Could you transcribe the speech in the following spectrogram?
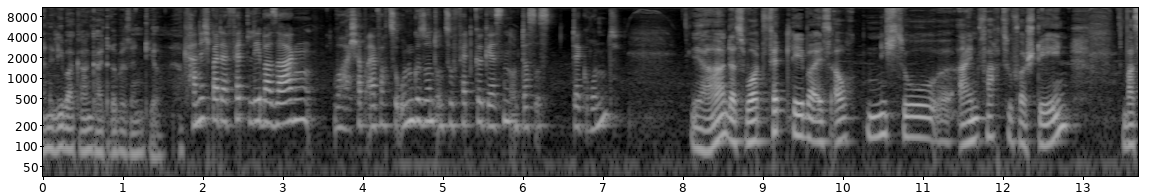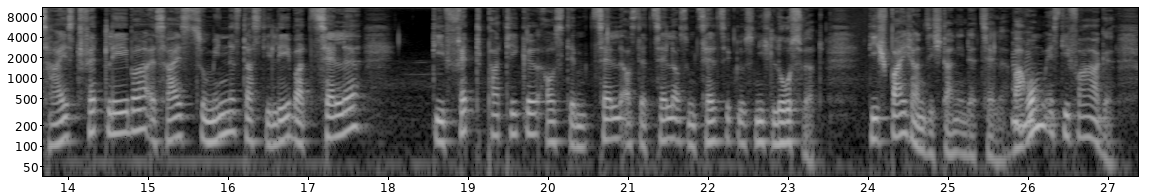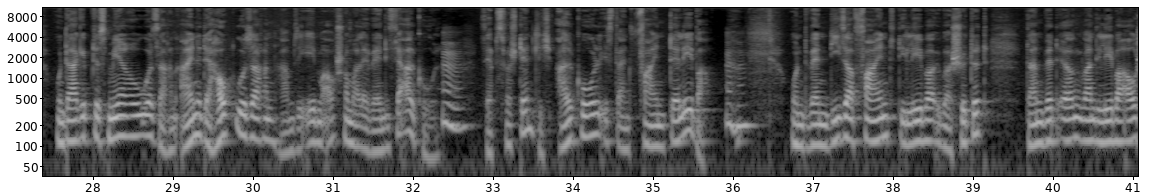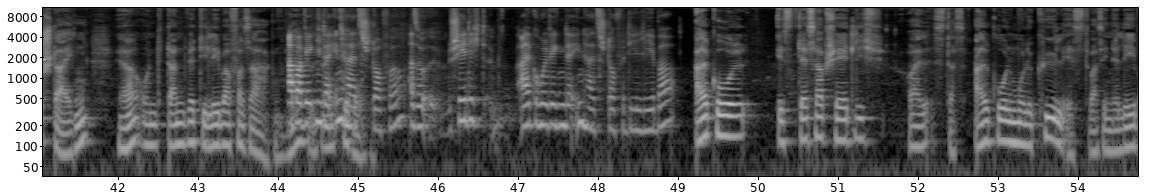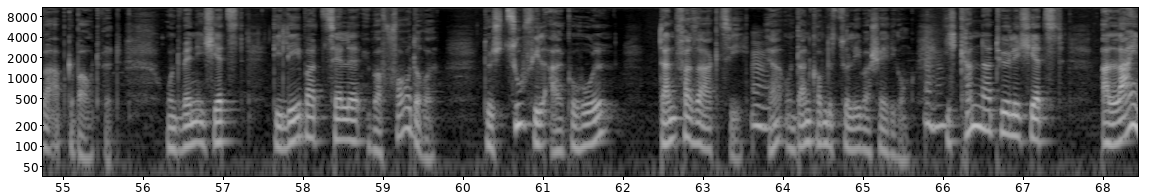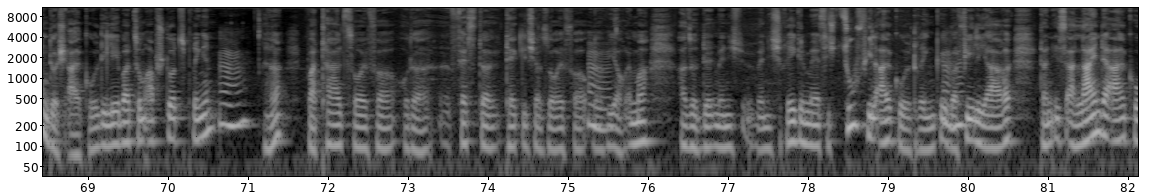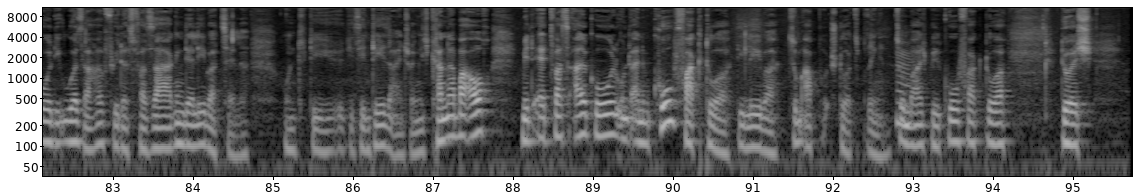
die eine Leberkrankheit repräsentieren. Ja. Kann ich bei der Fettleber sagen, boah, ich habe einfach zu ungesund und zu fett gegessen und das ist der Grund? Ja, das Wort Fettleber ist auch nicht so äh, einfach zu verstehen. Was heißt Fettleber? Es heißt zumindest, dass die Leberzelle die Fettpartikel aus, dem Zell, aus der Zelle, aus dem Zellzyklus nicht los wird. Die speichern sich dann in der Zelle. Mhm. Warum ist die Frage? Und da gibt es mehrere Ursachen. Eine der Hauptursachen, haben Sie eben auch schon mal erwähnt, ist der Alkohol. Mhm. Selbstverständlich. Alkohol ist ein Feind der Leber. Mhm. Und wenn dieser Feind die Leber überschüttet, dann wird irgendwann die Leber aussteigen, ja, und dann wird die Leber versagen. Aber ja, wegen der Inhaltsstoffe, also schädigt Alkohol wegen der Inhaltsstoffe die Leber? Alkohol ist deshalb schädlich, weil es das Alkoholmolekül ist, was in der Leber abgebaut wird. Und wenn ich jetzt die Leberzelle überfordere durch zu viel Alkohol, dann versagt sie. Mhm. Ja, und dann kommt es zur Leberschädigung. Mhm. Ich kann natürlich jetzt allein durch Alkohol die Leber zum Absturz bringen. Mhm. Ja, Quartalsäufer oder fester täglicher Säufer oder mhm. wie auch immer. Also wenn ich, wenn ich regelmäßig zu viel Alkohol trinke über mhm. viele Jahre, dann ist allein der Alkohol die Ursache für das Versagen der Leberzelle und die, die Synthese einschränken. Ich kann aber auch mit etwas Alkohol und einem Kofaktor die Leber zum Absturz bringen. Zum mhm. Beispiel Kofaktor durch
